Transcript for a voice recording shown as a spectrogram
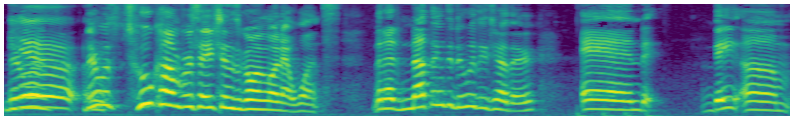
There Yeah. was there was two conversations going on at once that had nothing to do with each other and they um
